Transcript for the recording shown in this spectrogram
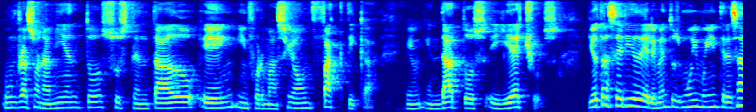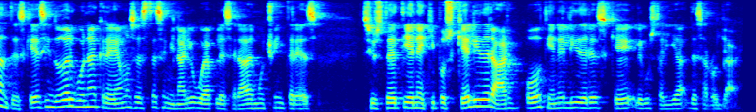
un razonamiento sustentado en información fáctica, en, datos y hechos, y otra serie de elementos muy, muy interesantes que sin duda alguna creemos este seminario web le será de mucho interés si usted tiene equipos que liderar o tiene líderes que le gustaría desarrollar.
